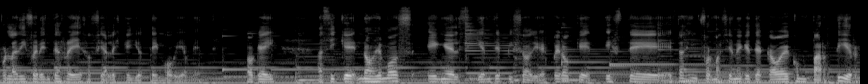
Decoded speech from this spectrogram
por las diferentes redes sociales que yo tengo, obviamente. ¿Ok? Así que nos vemos en el siguiente episodio. Espero que este, estas informaciones que te acabo de compartir,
